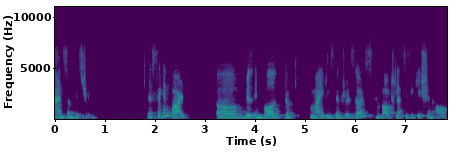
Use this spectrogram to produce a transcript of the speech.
and some history. The second part uh, will involve the, my recent results about classification of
